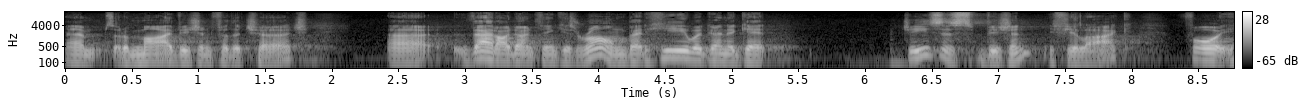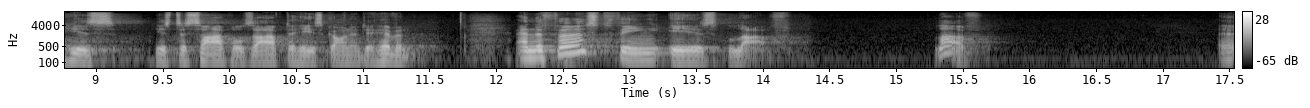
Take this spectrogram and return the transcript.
um, sort of my vision for the church. Uh, that I don't think is wrong, but here we're going to get Jesus' vision, if you like, for his, his disciples after he's gone into heaven. And the first thing is love. Love. Uh,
